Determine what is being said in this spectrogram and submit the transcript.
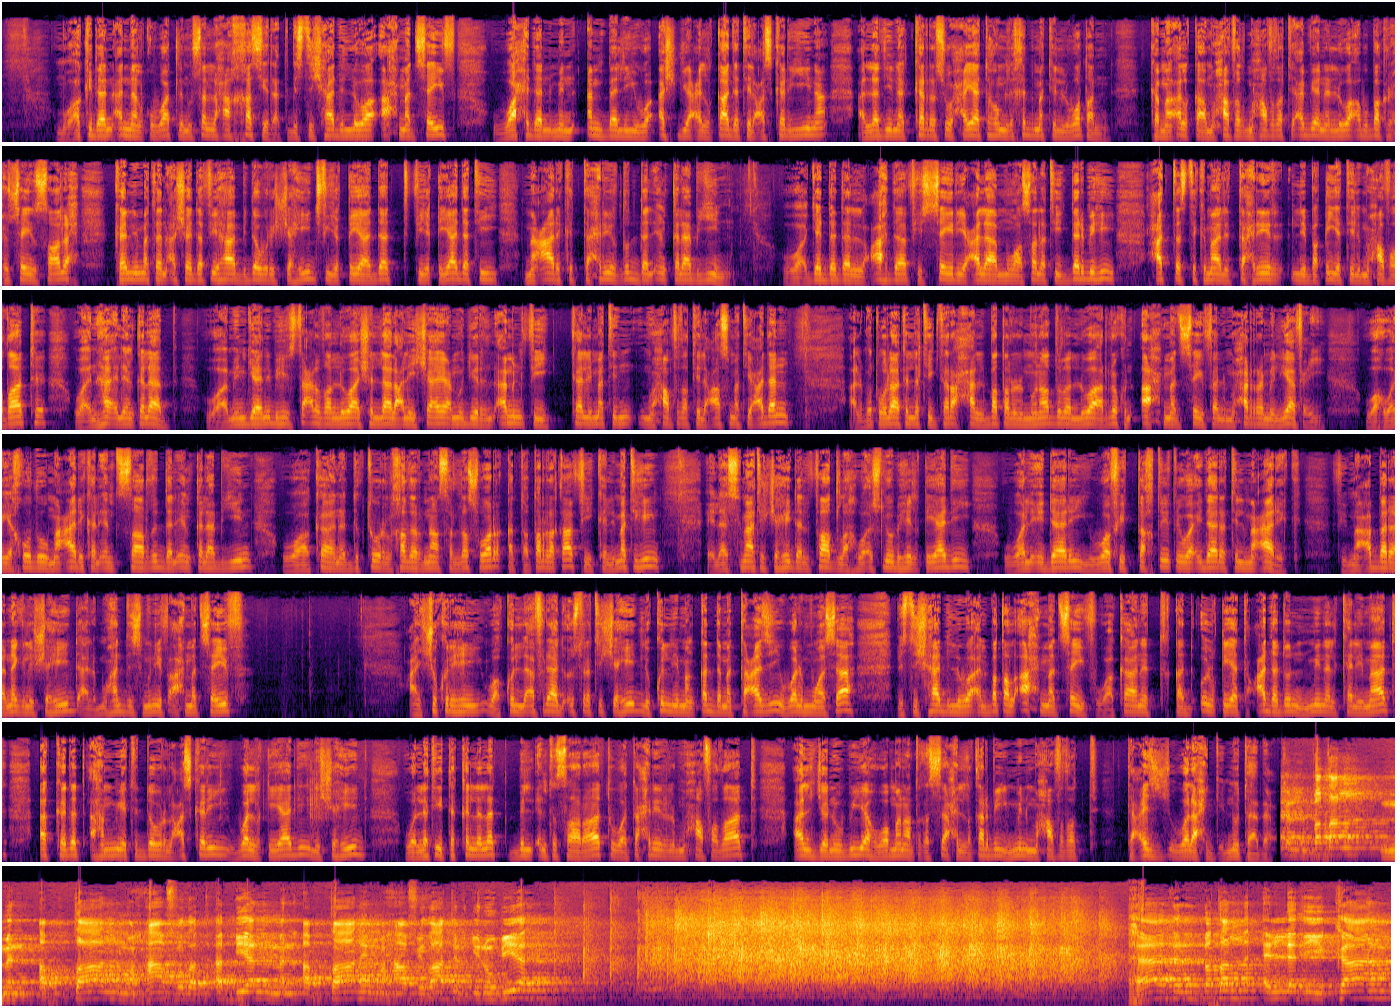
مؤكدا أن القوات المسلحة خسرت باستشهاد اللواء أحمد سيف واحدا من أنبل وأشجع القادة العسكريين الذين كرسوا حياتهم لخدمة الوطن. كما ألقى محافظ محافظة أبين اللواء أبو بكر حسين صالح كلمة أشاد فيها بدور الشهيد في قيادة في قيادة معارك التحرير ضد الانقلابيين. وجدد العهد في السير على مواصلة دربه حتى استكمال التحرير لبقية المحافظات وإنهاء الانقلاب. ومن جانبه استعرض اللواء شلال علي شايع مدير الأمن في كلمة محافظة العاصمة عدن. البطولات التي اقترحها البطل المناضل اللواء الركن أحمد سيف المحرم اليافعي وهو يخوض معارك الانتصار ضد الإنقلابيين. وكان الدكتور الخضر ناصر الأصور قد تطرق في كلمته إلى سمات الشهيد الفاضلة وأسلوبه القيادي والإداري وفي التخطيط وإدارة المعارك. فيما عبر نقل الشهيد المهندس منيف أحمد سيف عن شكره وكل أفراد أسرة الشهيد لكل من قدم التعازي والمواساة باستشهاد اللواء البطل أحمد سيف. وكانت قد ألقيت عدد من الكلمات أكدت أهمية الدور العسكري والقيادي للشهيد والتي تكللت بالانتصارات وتحرير المحافظات الجنوبية ومناطق الساحل الغربي من محافظة تعز ولحج نتابع. البطل من أبطال محافظة أبين من أبطال المحافظات الجنوبية هذا البطل الذي كان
